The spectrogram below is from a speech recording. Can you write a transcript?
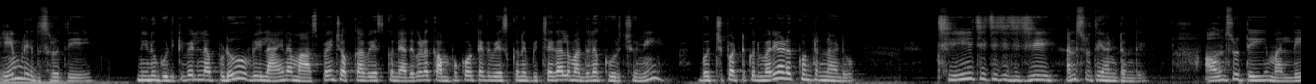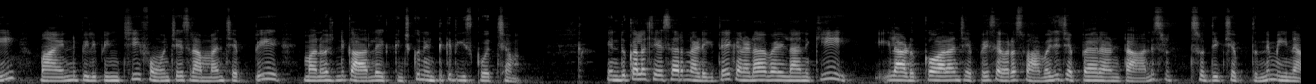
ఏం లేదు శృతి. నేను గుడికి వెళ్ళినప్పుడు వీళ్ళ ఆయన మాస్పైన చొక్కా వేసుకుని అది కూడా కంపు కొట్టేది వేసుకుని బిచ్చగాళ్ళ మధ్యలో కూర్చుని బొచ్చు పట్టుకుని మరీ అడుక్కుంటున్నాడు. ఛీ ఛీ ఛీ ఛీ ఛీ అని శృతి అంటుంది. అవును శృతి మళ్ళీ మా ఆయన్ని పిలిపించి ఫోన్ చేసి రమ్మని చెప్పి మనోజ్ని కారులో ఎక్కించుకుని ఇంటికి తీసుకువచ్చాం. ఎందుకు అలా చేశారని అడిగితే కెనడా వెళ్ళడానికి ఇలా అడుక్కోవాలని చెప్పేసి ఎవరో స్వామీజీ చెప్పారంట అని శృ శృతికి చెప్తుంది మీనా.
